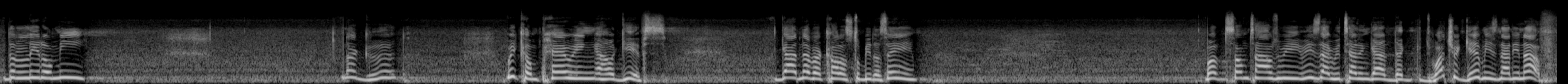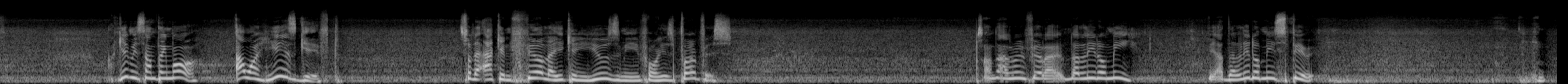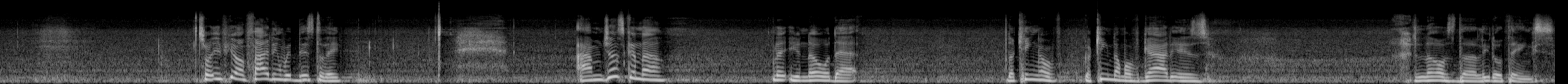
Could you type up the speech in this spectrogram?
The little me. Not good. We're comparing our gifts. God never called us to be the same. But sometimes we, it's like we're telling God, that what you give me is not enough. Give me something more. I want His gift so that I can feel that He can use me for His purpose. Sometimes we feel like the little me. We have the little me spirit. so if you are fighting with this today, I'm just gonna let you know that the kingdom of, the kingdom of God is loves the little things.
